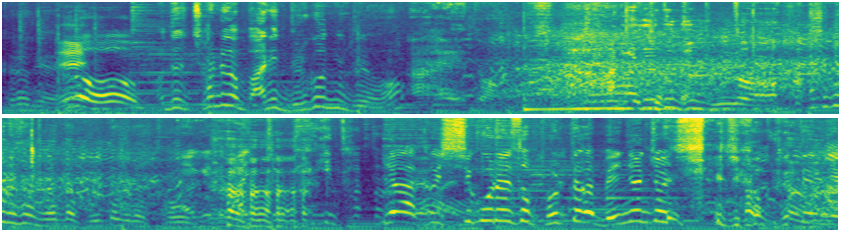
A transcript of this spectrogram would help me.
그러게. 그럼. 근데 천이가 많이 늙었는데요. 시골에서 맨날 볼 때보다 더. 야 그 시골에서 볼 때가 몇 년 전이지 지금 그때 얘기해.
